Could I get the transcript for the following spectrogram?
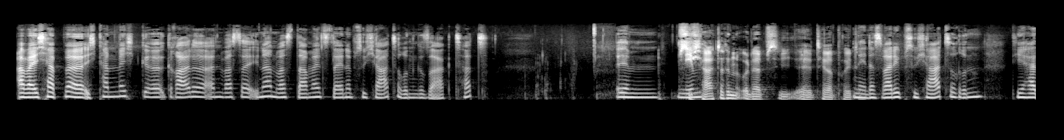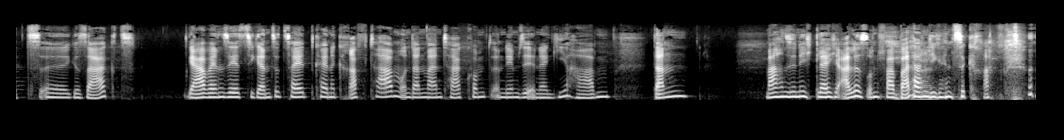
Aber ich habe, äh, ich kann mich ge- gerade an was erinnern, was damals deine Psychiaterin gesagt hat. Ähm, Psychiaterin oder Psy äh, Therapeutin? Nee, das war die Psychiaterin, die hat äh, gesagt, ja, wenn sie jetzt die ganze Zeit keine Kraft haben und dann mal ein Tag kommt, an dem sie Energie haben, dann machen sie nicht gleich alles und verballern Ja. die ganze Kraft.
